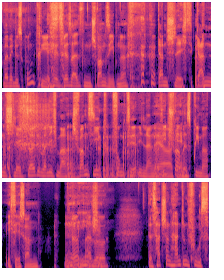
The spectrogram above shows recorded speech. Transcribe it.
Weil wenn du es umdrehst, Ist besser als ein Schwammsieb, ne? Ganz schlecht, ganz schlecht. Sollte man nicht machen. Schwammsieb funktioniert nicht lange. Ja, Siebschwamm okay. ist prima. Ich sehe schon. Ne? Also, das hat schon Hand und Fuß.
